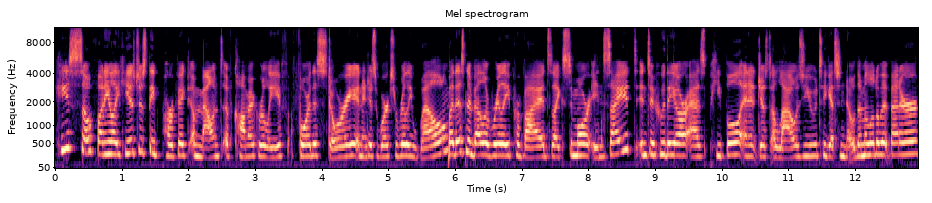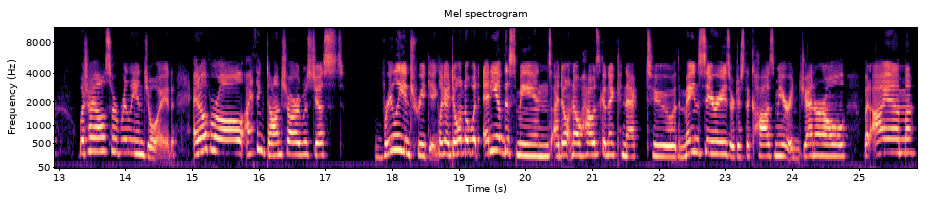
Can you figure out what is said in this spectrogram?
he's so funny like he is just the perfect amount of comic relief for the story and it just works really well but this novella really provides like some more insight into who they are as people and it just allows you to get to know them a little bit better which I also really enjoyed. And overall, I think Dawnshard was just really intriguing. Like I don't know what any of this means. I don't know how it's gonna connect to the main series or just the Cosmere in general, but I am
